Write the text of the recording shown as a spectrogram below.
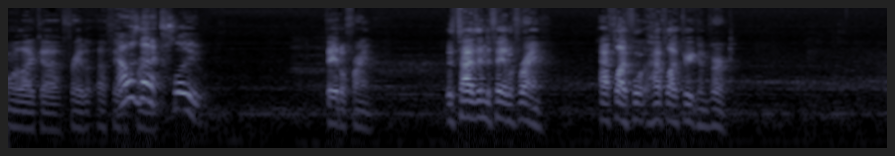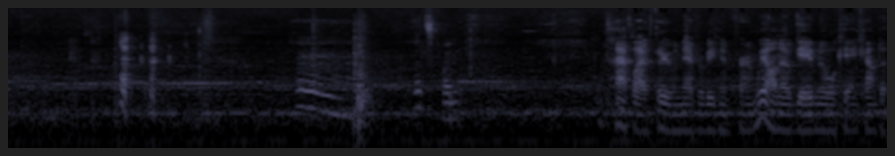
More like a, fatal, a fatal How is frame. that a clue? fatal frame? This ties into Fatal Frame. Half Life Half Life Three confirmed. Hmm, that's funny. Half Life Three will never be confirmed. We all know Gabe Newell can't count to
